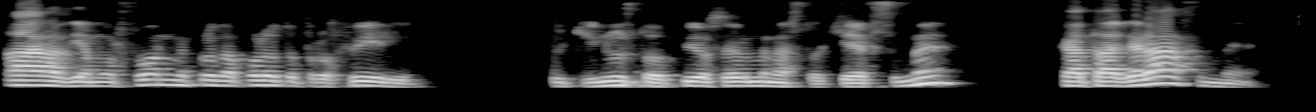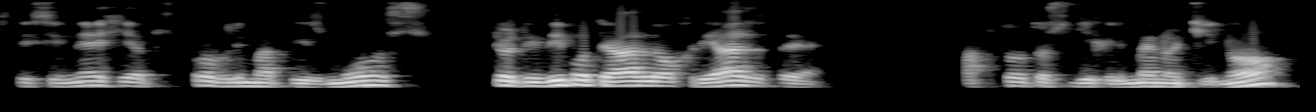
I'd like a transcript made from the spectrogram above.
Άρα διαμορφώνουμε πρώτα απ' όλο το προφίλ του κοινού στο οποίο θέλουμε να στοχεύσουμε, καταγράφουμε στη συνέχεια τους προβληματισμούς και οτιδήποτε άλλο χρειάζεται αυτό το συγκεκριμένο κοινό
